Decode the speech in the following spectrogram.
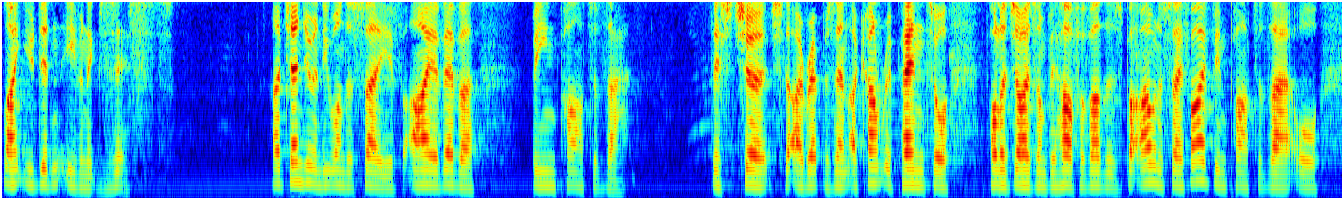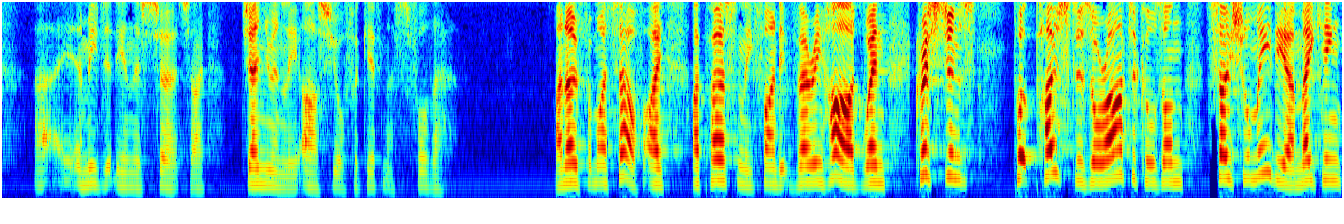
like you didn't even exist. I genuinely want to say if I have ever been part of that, this church that I represent, I can't repent or apologize on behalf of others, but I want to say if I've been part of that or uh, immediately in this church, I genuinely ask your forgiveness for that. I know for myself, I, I personally find it very hard when Christians put posters or articles on social media making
